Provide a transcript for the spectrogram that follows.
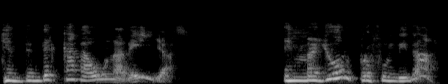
y entender cada una de ellas en mayor profundidad?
